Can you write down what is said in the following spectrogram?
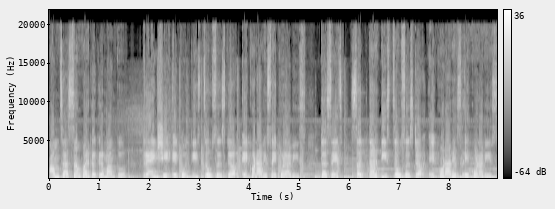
आमचा संपर्क क्रमांक त्र्याऐंशी एकोणतीस चौसष्ट एकोणावीस एकोणावीस तसेच सत्तर तीस चौसष्ट एकोणावीस एकोणावीस.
